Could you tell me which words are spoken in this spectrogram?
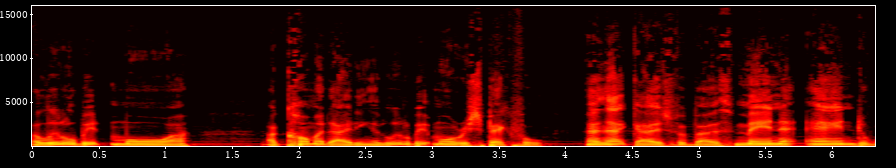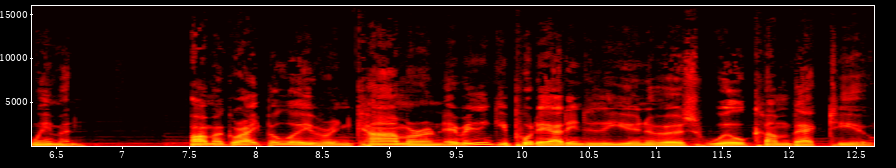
a little bit more accommodating, a little bit more respectful. And that goes for both men and women. I'm a great believer in karma, and everything you put out into the universe will come back to you.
